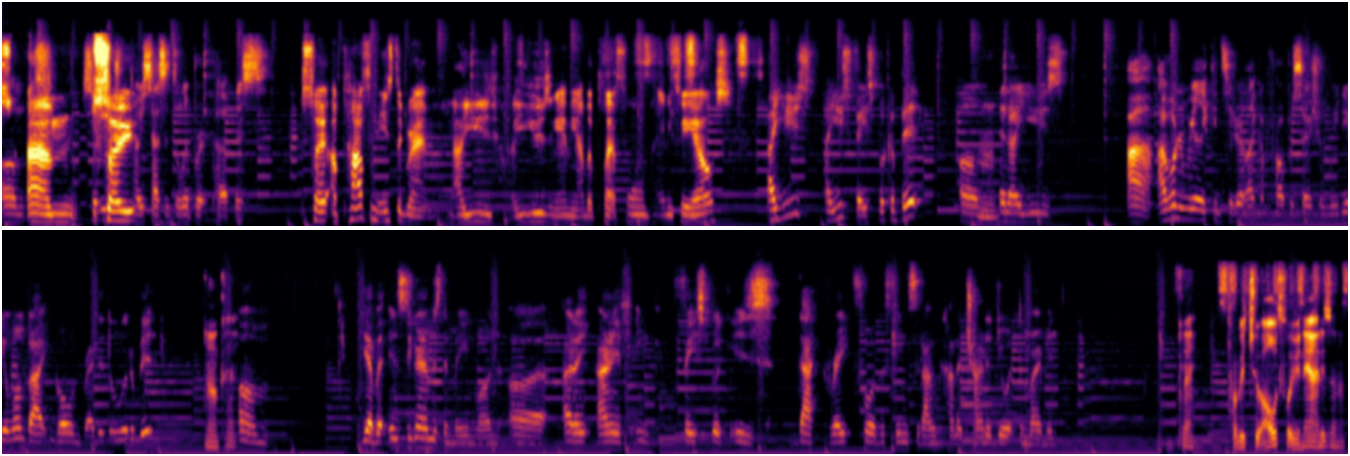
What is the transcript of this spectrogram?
um, Um. so, So, each post has a deliberate purpose so apart from Instagram, are you are you using any other platform? Anything else? i use i use facebook a bit um Mm. and i use uh, i wouldn't really consider it like a proper social media one but i go on reddit a little bit Okay. um yeah but instagram is the main one uh i don't i don't think facebook is that great for the things that i'm kind of trying to do at the moment Okay. Probably too old for you now, isn't it?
